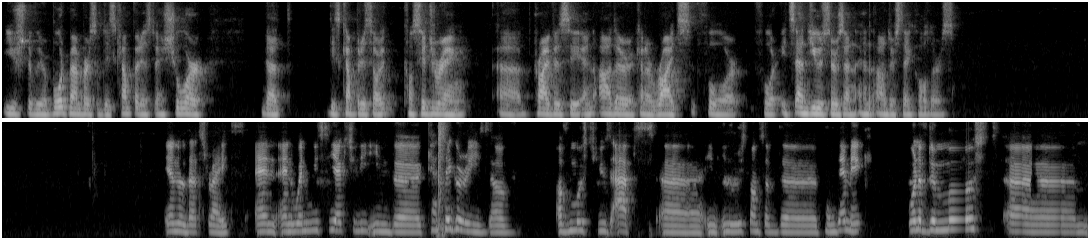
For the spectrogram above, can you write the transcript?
usually we are board members of these companies to ensure that these companies are considering uh, privacy and other kind of rights for for its end users and, and other stakeholders. Yeah, no, that's right. And and when we see actually in the categories of of most used apps uh, in in response of the pandemic, one of the most um,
